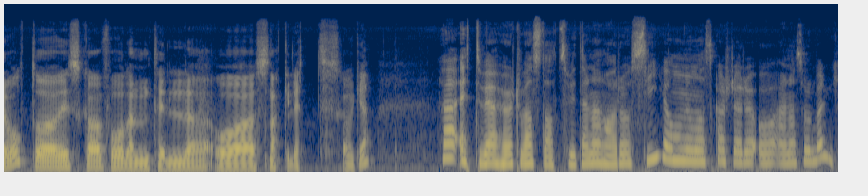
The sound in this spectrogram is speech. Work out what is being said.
Revolt, og vi skal få dem til å snakke litt, skal vi ikke? Ja, etter vi har hørt hva statsviterne har å si om Jonas Gahr Støre og Erna Solberg.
